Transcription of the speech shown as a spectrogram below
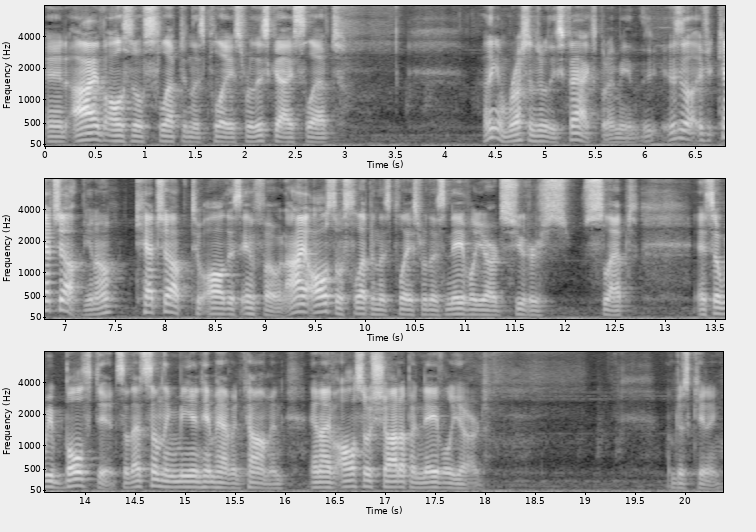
And I've also slept in this place where this guy slept. I think I'm rushing through these facts, but I mean, is, if you catch up, you know, catch up to all this info. And I also slept in this place where this naval yard shooter slept. And so we both did. So that's something me and him have in common. And I've also shot up a naval yard. I'm just kidding.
